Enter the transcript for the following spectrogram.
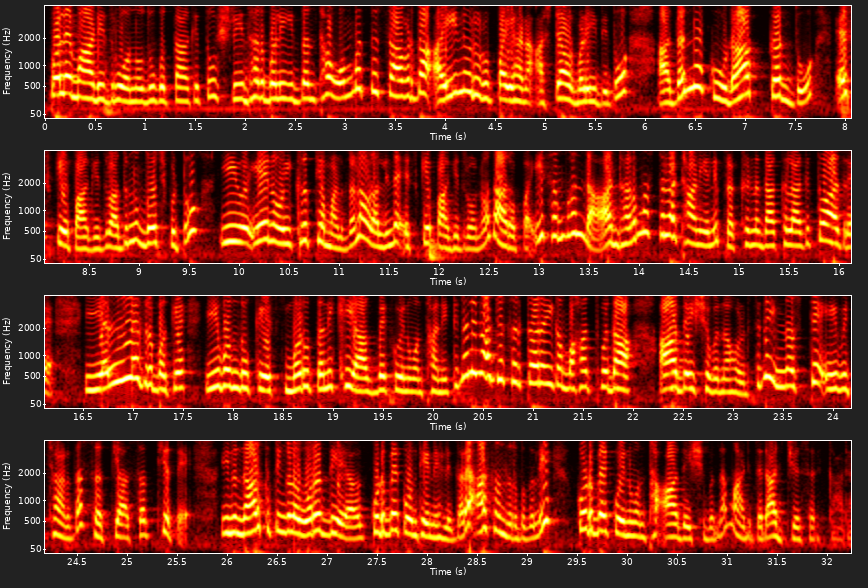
ಕೊಲೆ ಮಾಡಿದ್ರು ಅನ್ನೋದು ಗೊತ್ತಾಗಿತ್ತು. ಶ್ರೀಧರ್ ಬಳಿ ಇದ್ದಂಥ ಒಂಬತ್ತು ಸಾವಿರದ ಐನೂರು ರೂಪಾಯಿ ಹಣ ಅಷ್ಟೇ ಅವ್ರ ಬಳಿ ಇದ್ದಿದ್ದು ಅದನ್ನು ಕೂಡ ಕದ್ದು ಎಸ್ಕೇಪ್ ಆಗಿದ್ರು. ಅದನ್ನು ದೋಚ್ಬಿಟ್ಟು ಈ ಏನು ಈ ಕೃತ್ಯ ಮಾಡಿದ್ರಲ್ಲ ಅವ್ರು ಅಲ್ಲಿಂದ ಎಸ್ಕೇಪ್ ಆಗಿದ್ರು ಅನ್ನೋದು ಆರೋಪ. ಈ ಸಂಬಂಧ ಧರ್ಮಸ್ಥಳ ಠಾಣೆಯಲ್ಲಿ ಪ್ರಕರಣ ದಾಖಲಾಗಿತ್ತು. ಆದರೆ ಎಲ್ಲದರ ಬಗ್ಗೆ ಈ ಒಂದು ಕೇಸ್ ಮರು ತನಿಖೆಯಾಗಬೇಕು ಎನ್ನುವಂಥ ನಿಟ್ಟಿನಲ್ಲಿ ರಾಜ್ಯ ಸರ್ಕಾರ ಈಗ ಮಹತ್ವದ ಆದೇಶವನ್ನ ಹೊರಡಿಸಿದೆ. ಇನ್ನಷ್ಟೇ ಈ ವಿಚಾರದ ಸತ್ಯಾಸತ್ಯತೆ ಇನ್ನು ನಾಲ್ಕು ತಿಂಗಳ ವರದಿ ಕೊಡಬೇಕು ಅಂತ ಏನು ಹೇಳಿದ್ದಾರೆ? ಆ ಸಂದರ್ಭದಲ್ಲಿ ಕೊಡಬೇಕು ಎನ್ನುವಂತಹ ಆದೇಶವನ್ನ ಮಾಡಿದೆ ರಾಜ್ಯ ಸರ್ಕಾರ.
